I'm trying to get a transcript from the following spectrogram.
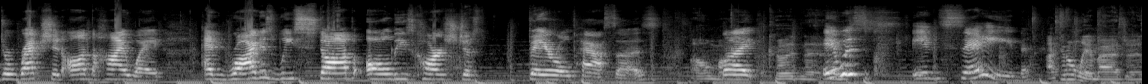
direction on the highway. And right as we stop, all these cars just barrel past us. Oh my Like, goodness. It was insane. I can only imagine.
